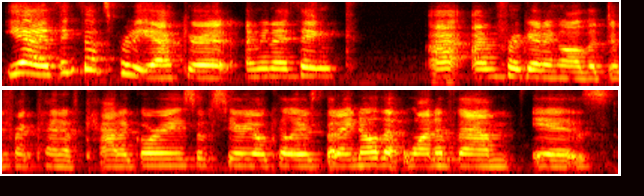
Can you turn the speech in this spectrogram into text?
Yeah, I think that's pretty accurate. I mean, I think I, I'm forgetting all the different kind of categories of serial killers, but I know that one of them is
